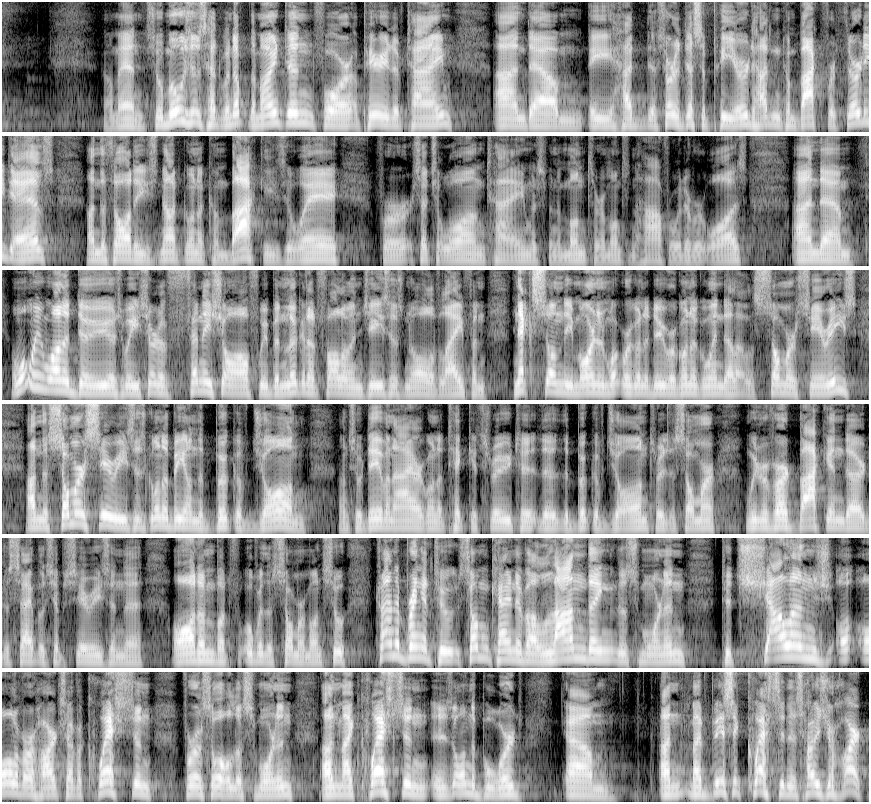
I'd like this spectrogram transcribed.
Amen. So Moses had went up the mountain for a period of time, and um, he had sort of disappeared, hadn't come back for 30 days and they thought he's not going to come back. He's away for such a long time. It's been a month or a month and a half or whatever it was. And, um, and what we want to do is we sort of finish off, we've been looking at following Jesus in all of life. And next Sunday morning, what we're going to do, we're going to go into a little summer series. And the summer series is going to be on the book of John. And so Dave and I are going to take you through to the, the book of John through the summer. We revert back into our discipleship series in the autumn, but over the summer months. So trying to bring it to some kind of a landing this morning to challenge all of our hearts. I have a question for us all this morning. And my question is on the board. Um, and my basic question is how's your heart?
